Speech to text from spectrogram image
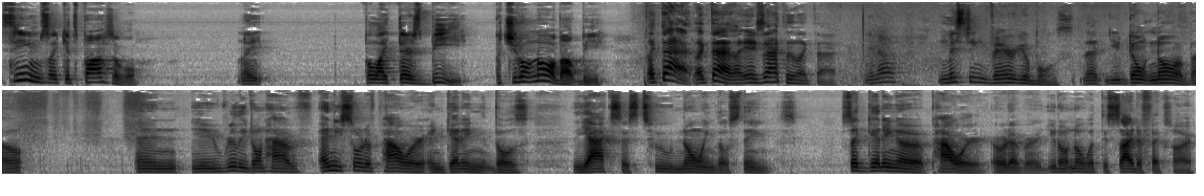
seems like it's possible, like, but like there's B, but you don't know about B, like that, like that, like exactly like that, you know? Missing variables that you don't know about and you really don't have any sort of power in getting those the access to knowing those things. It's like getting a power or whatever. You don't know what the side effects are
